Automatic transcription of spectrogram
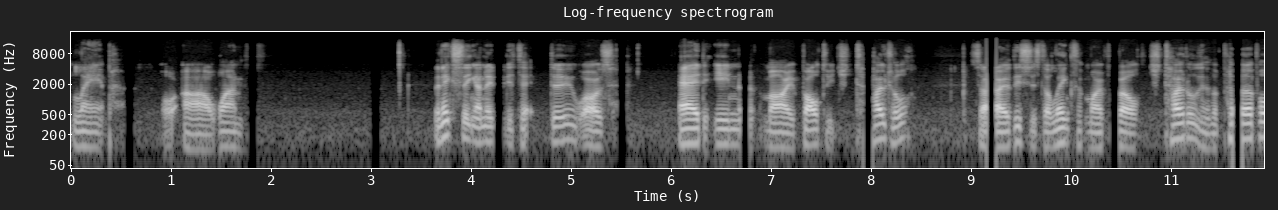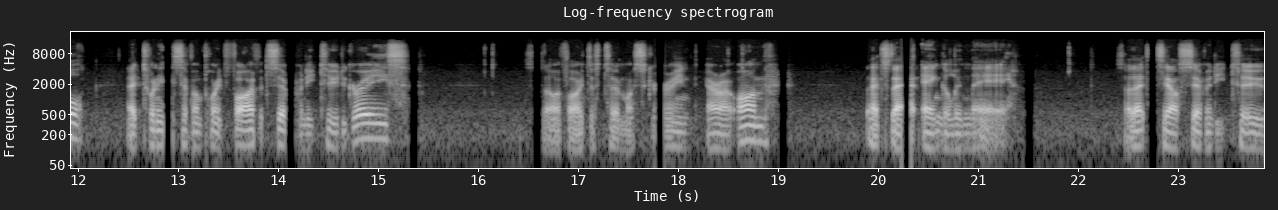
lamp or R1. The next thing I needed to do was add in my voltage total. So this is the length of my voltage total in the purple at 27.5 at 72 degrees. So if I just turn my screen arrow on, that's that angle in there. So that's our 72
